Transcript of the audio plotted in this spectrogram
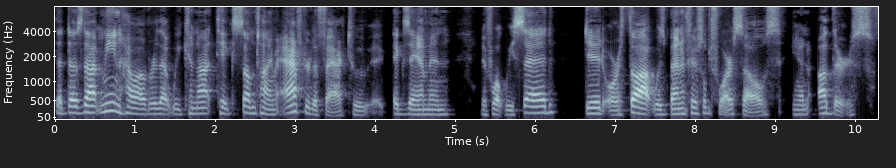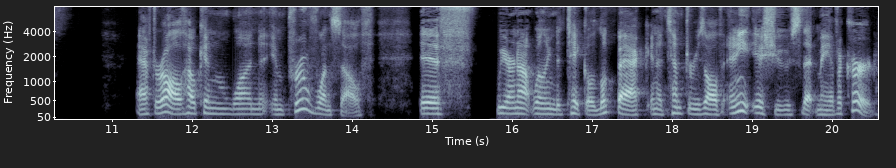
That does not mean, however, that we cannot take some time after the fact to examine if what we said, did, or thought was beneficial to ourselves and others. After all, how can one improve oneself if we are not willing to take a look back and attempt to resolve any issues that may have occurred.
